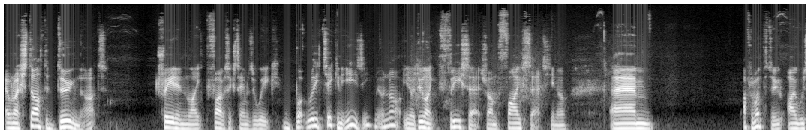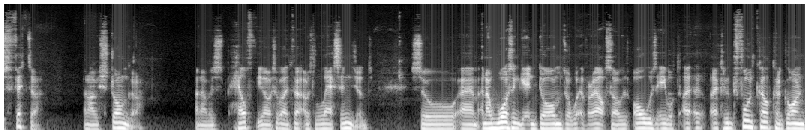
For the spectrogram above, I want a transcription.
And when I started doing that, training like five or six times a week, but really taking it easy, you know, not you know doing like three sets around five sets, you know. Um, after a month or two, I was fitter and I was stronger and I was healthy. You know, in fact, I was less injured. So, um, and I wasn't getting DOMs or whatever else. So I was always able to. I, I could the phone call could have gone,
